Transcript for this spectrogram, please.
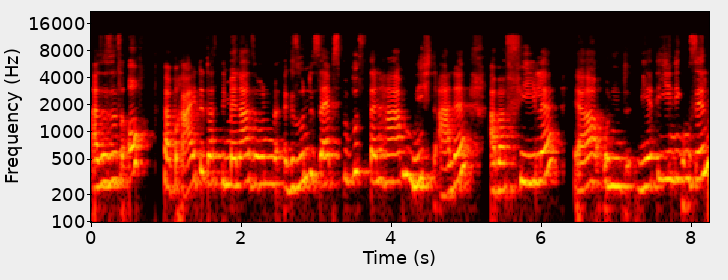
Also es ist oft verbreitet, dass die Männer so ein gesundes Selbstbewusstsein haben. Nicht alle, aber viele. Ja, und wir diejenigen sind,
